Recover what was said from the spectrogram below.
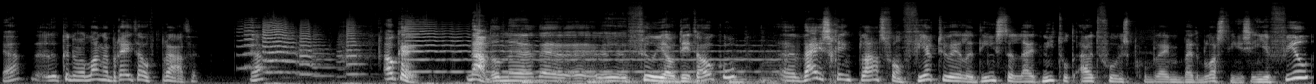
Ja, daar kunnen we lang en breed over praten. Ja? Oké, nou dan eh, eh, viel jou dit ook op. Eh, wijziging plaats van virtuele diensten leidt niet tot uitvoeringsproblemen bij de Belastingdienst. En je viel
